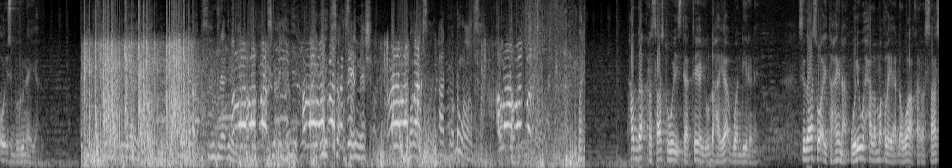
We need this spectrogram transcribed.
oo isburinaya lagu raadinaya ismaaciil hamiye ciidankiisa qabsaday meesha waa la qabsaday aad iyo dhan waa la qabsaday hadda rasaastu way istaagtay ayuu dhahayaa abwaandhiirane sidaas oo ay tahayna weli waxaa la maqlayaa dhawaaqa rasaas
